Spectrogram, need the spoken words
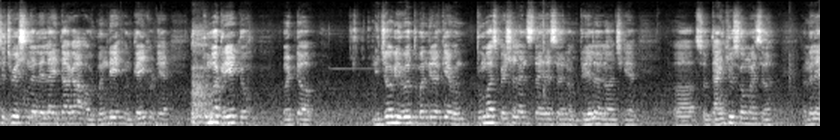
ಸಿಚುವೇಶನಲ್ಲೆಲ್ಲ ಇದ್ದಾಗ ಅವ್ರು ಬಂದು ಒಂದು ಕೈ ಕೊಟ್ಟೆ. ತುಂಬ ಗ್ರೇಟು ಬಟ್ ನಿಜವಾಗ್ಲೂ ಇವತ್ತು ಬಂದಿರೋಕ್ಕೆ ಒಂದು ತುಂಬ ಸ್ಪೆಷಲ್ ಅನಿಸ್ತಾ ಇದೆ ಸರ್ ನಮ್ಮ ಟ್ರೇಲರ್ ಲಾಂಚ್ಗೆ so thank you so much sir ಆಮೇಲೆ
